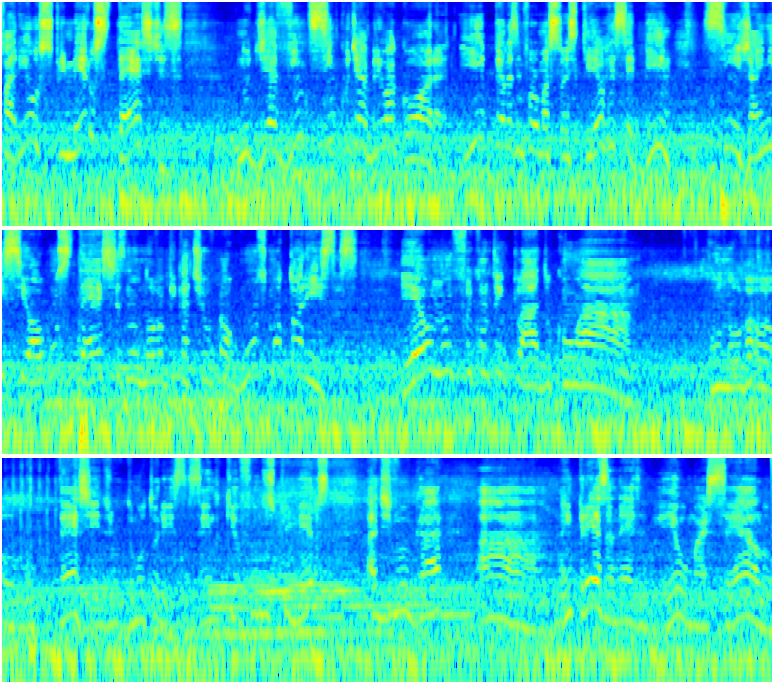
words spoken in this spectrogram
fariam os primeiros testes no dia 25 de abril agora. E pelas informações que eu recebi, sim, já iniciou alguns testes no novo aplicativo para alguns motoristas. Eu não fui contemplado com a com o novo o teste do, do, motorista, divulgar a, a empresa, né? Eu, Marcelo,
